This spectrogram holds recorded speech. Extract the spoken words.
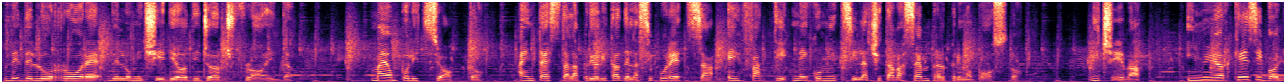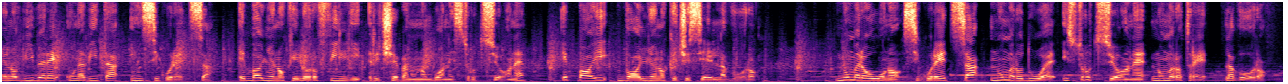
vede l'orrore dell'omicidio di George Floyd. Ma è un poliziotto, ha in testa la priorità della sicurezza e infatti nei comizi la citava sempre al primo posto. Diceva, i newyorkesi vogliono vivere una vita in sicurezza e vogliono che i loro figli ricevano una buona istruzione e poi vogliono che ci sia il lavoro. Numero 1 sicurezza, numero 2 istruzione, numero 3 lavoro.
